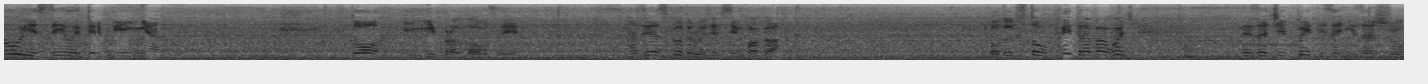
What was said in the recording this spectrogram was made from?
Ну і сили терпіння хто її продовжує. На зв'язку, друзі, всім пока. Бо тут стовпи треба хоч не зачепитися ні за що.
